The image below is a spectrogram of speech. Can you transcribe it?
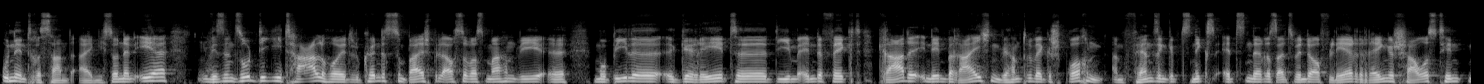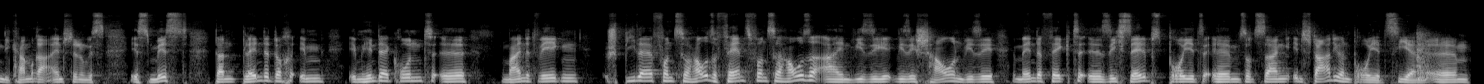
uninteressant eigentlich, sondern eher, wir sind so digital heute. Du könntest zum Beispiel auch sowas machen wie äh, mobile äh, Geräte, die im Endeffekt gerade in den Bereichen, wir haben drüber gesprochen, am Fernsehen gibt es nichts Ätzenderes, als wenn du auf leere Ränge schaust, hinten die Kameraeinstellung ist, ist Mist, dann blende doch im, im Hintergrund äh, meinetwegen Spieler von zu Hause, Fans von zu Hause ein, wie sie, wie sie schauen, wie sie im Endeffekt äh, sich selbst äh, sozusagen ins Stadion projizieren. Ähm,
